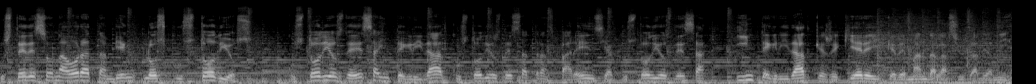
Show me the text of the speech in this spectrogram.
Ustedes son ahora también los custodios, custodios de esa integridad, custodios de esa transparencia, custodios de esa integridad que requiere y que demanda la ciudadanía.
